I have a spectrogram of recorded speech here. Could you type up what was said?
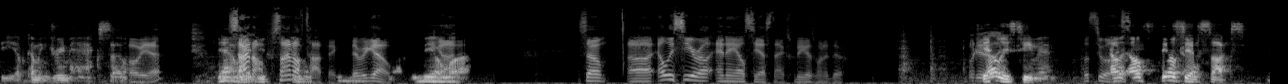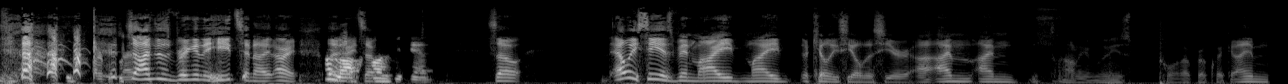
the upcoming DreamHacks. So oh yeah, yeah, sign off. Sign off topic. There we go. Be a lot. So uh, LEC or NALCS next? What do you guys want to do? We'll do The. LEC man, Let's do L- LEC. L- the LCS sucks. 100%. Just bringing the heat tonight. All right. Put All right off so, as long as we can. so LEC has been my my Achilles heel this year. Uh, I'm I'm. I don't even, let me just pull it up real quick. I'm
